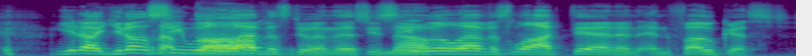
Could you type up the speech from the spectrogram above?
you know you don't What see Will bum. Levis doing this. You see No. Will Levis locked in and, and focused.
